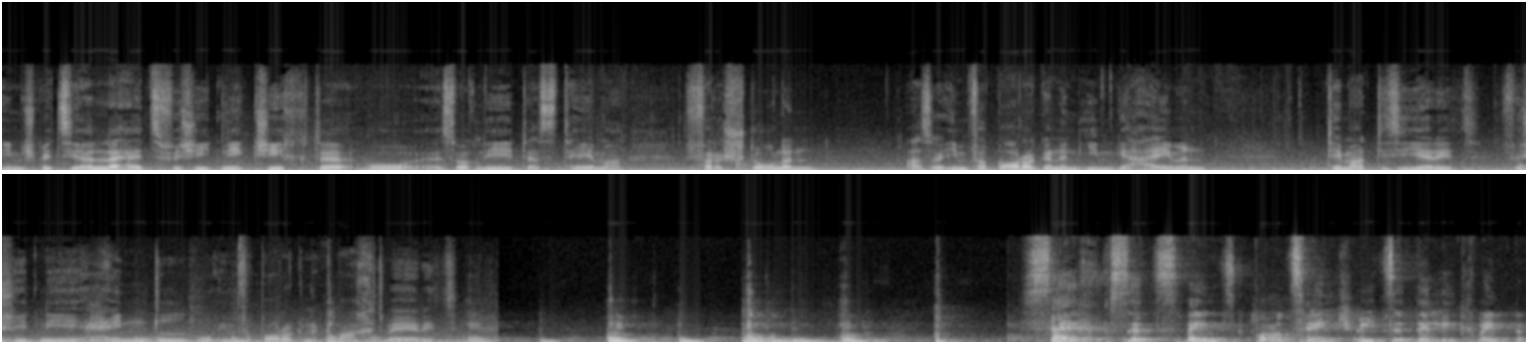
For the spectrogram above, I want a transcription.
Im, Speziellen hat es verschiedene Geschichten, wo so ein bisschen das Thema Verstohlen, also im Verborgenen, im Geheimen, thematisieren, verschiedene Händel, die im Verborgenen gemacht werden. 26% Schweizer Delinquenten,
